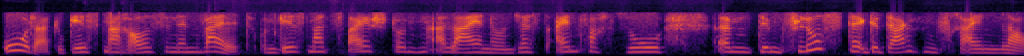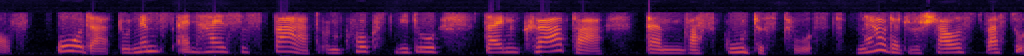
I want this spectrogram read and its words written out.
Oder du gehst mal raus in den Wald und gehst mal zwei Stunden alleine und lässt einfach so ähm, dem Fluss der Gedanken freien Lauf. Oder du nimmst ein heißes Bad und guckst, wie du deinen Körper ähm, was Gutes tust. Ja, oder du schaust, was du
